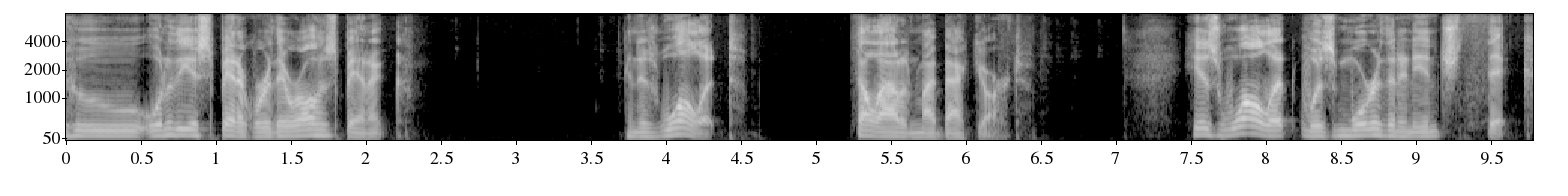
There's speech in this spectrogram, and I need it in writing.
who, one of the Hispanic, where they were all Hispanic, and his wallet fell out in my backyard. His wallet was more than an inch thick.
